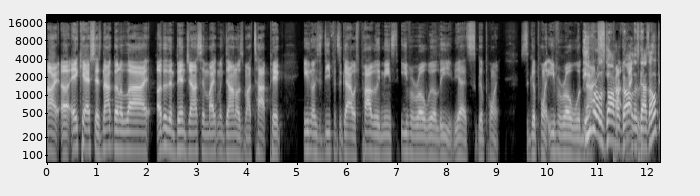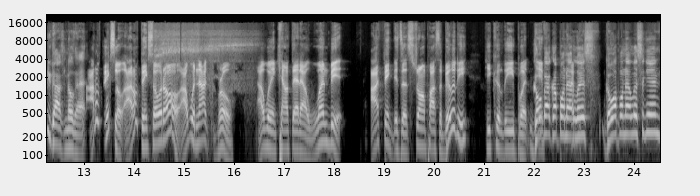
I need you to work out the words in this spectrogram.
All right. Uh, A Cash says, not gonna lie, other than Ben Johnson, Mike Macdonald is my top pick, even though he's a defensive guy, which probably means Evero will leave. Yeah, it's a good point. It's a good point. Evero will not. Ero's gone regardless, guys. I hope you guys know that. I don't think so. I don't think so at all. I would not, bro. I wouldn't count that out one bit. I think it's a strong possibility he could leave. But Go if- back up on that I- list. Go up on that list again.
